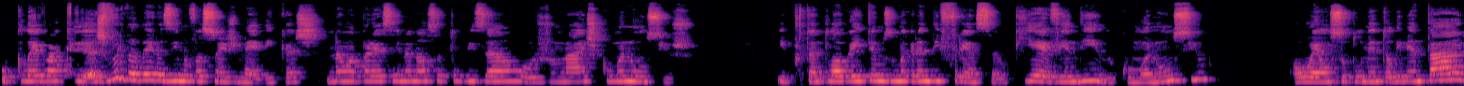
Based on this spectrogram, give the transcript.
o que leva a que as verdadeiras inovações médicas não aparecem na nossa televisão ou jornais como anúncios. E, portanto, logo aí temos uma grande diferença. O que é vendido como anúncio, ou é um suplemento alimentar,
